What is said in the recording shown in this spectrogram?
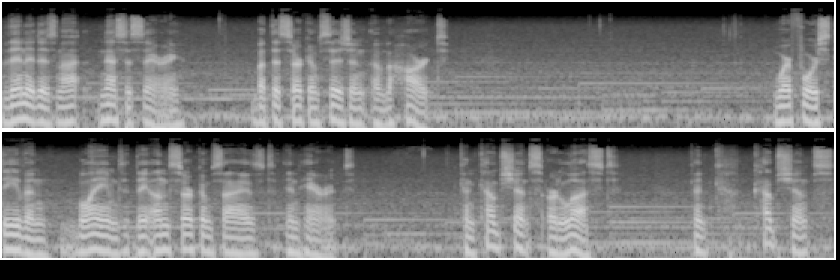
Then it is not necessary, but the circumcision of the heart. Wherefore Stephen blamed the uncircumcised inherit. Concupiscence or lust. Concupiscence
